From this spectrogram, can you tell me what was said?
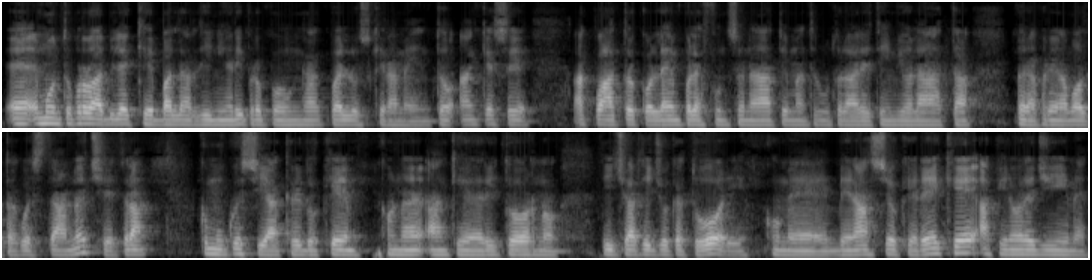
eh, è molto probabile che Ballardini riproponga quello schieramento, anche se a 4 con l'Empoli ha funzionato e mantenuto la rete inviolata per la prima volta quest'anno, eccetera. Comunque sia, credo che con anche il ritorno di certi giocatori come Benassio Chereche a pieno regime,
